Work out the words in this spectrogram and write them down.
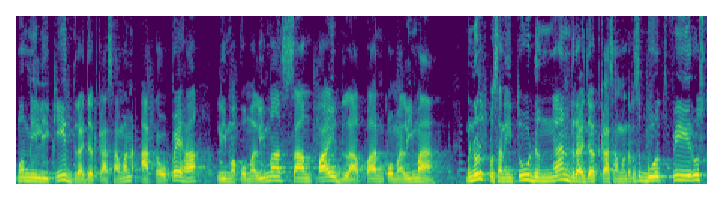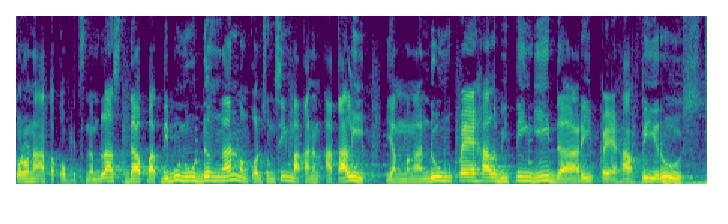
memiliki derajat keasaman atau pH 5,5 sampai 8,5. Menurut pesan itu, dengan derajat keasaman tersebut, virus corona atau COVID-19 dapat dibunuh dengan mengkonsumsi makanan akali yang mengandung pH lebih tinggi dari pH virus.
